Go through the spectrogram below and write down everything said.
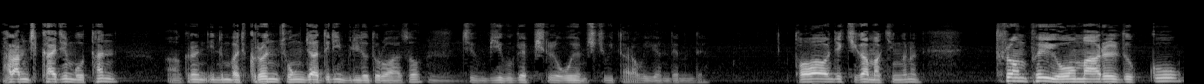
바람직하지 못한 어, 그런 이른바 그런 종자들이 밀려 들어와서 음. 지금 미국의 피를 오염시키고 있다라고 얘기한다는데 더 이제 기가 막힌 거는 트럼프의 요 말을 듣고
